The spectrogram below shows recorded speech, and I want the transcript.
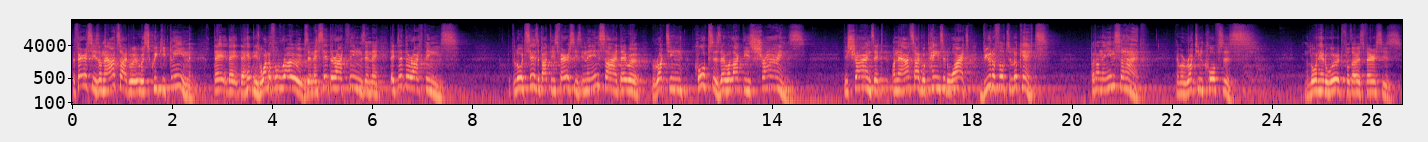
The Pharisees on the outside were, were squeaky clean. They, they, they had these wonderful robes and they said the right things and they, they did the right things. But the Lord says about these Pharisees, in the inside, they were rotting corpses. They were like these shrines. These shrines that on the outside were painted white, beautiful to look at. But on the inside, they were rotting corpses. And the Lord had a word for those Pharisees.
